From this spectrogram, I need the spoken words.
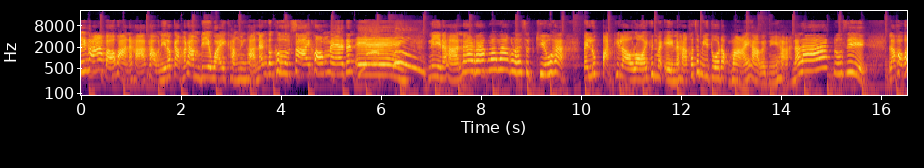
ดีค่ะป๋าผ่านนะคะ ค่ะวันนี้เรากลับมาทำ DIY อีกครั้งหนึ่งค่ะ นั่นก็คือสายของแมดนั่นเอง นี่นะคะ น่ารักมาก ๆ เลยสุดคิ้วค่ะ เป็นลูกปัดที่เราร้อยขึ้นมาเองนะคะ เขาจะมีตัวดอกไม้ค่ะแบบนี้ค่ะ น่ารัก ดูสิ แล้วเขาก็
